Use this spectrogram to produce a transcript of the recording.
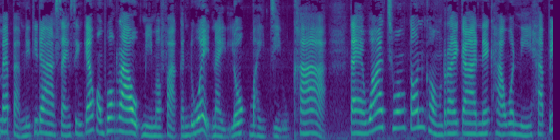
แม่แป๋มนิติดาแสงสิงแก้วของพวกเรามีมาฝากกันด้วยในโลกใบจิ๋วค่ะ แต่ว่าช่วงต้นของรายการนะคะ วันนี้ Happy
